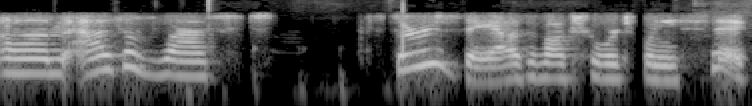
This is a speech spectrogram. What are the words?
um, as of last Thursday, as of October 26th,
